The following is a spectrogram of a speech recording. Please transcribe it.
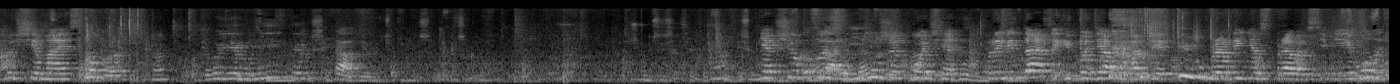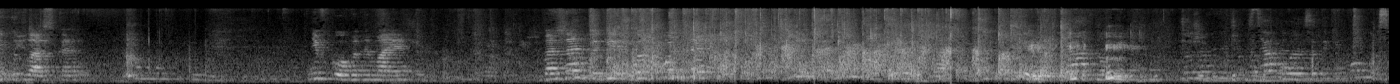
Хто ще має слово? Твоєму місці. Так. Якщо хтось дуже хоче привітати і подякувати управління в справах сім'ї і молоді, будь ласка. Ні в кого немає. Бажань тоді дозвольте. Дуже дякую за такі конкурси,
